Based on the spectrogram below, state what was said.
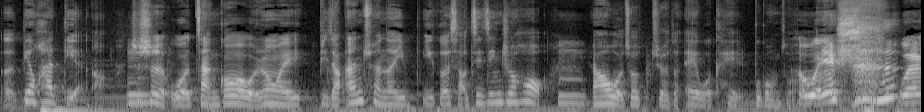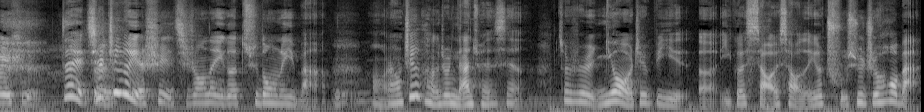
呃变化点啊，就是我攒够了我认为比较安全的一一个小基金之后，嗯，然后我就觉得哎，我可以不工作。我也是，我也是。对，其实这个也是其中的一个驱动力吧，嗯，然后这个可能就是你的安全线。就是你有这笔呃一个小小的一个储蓄之后吧，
